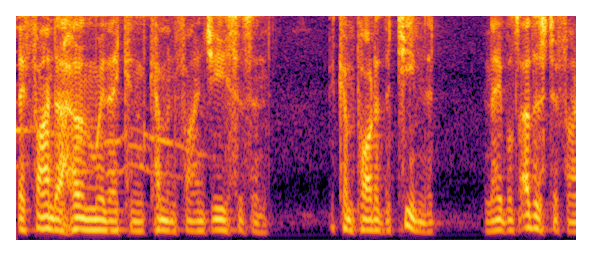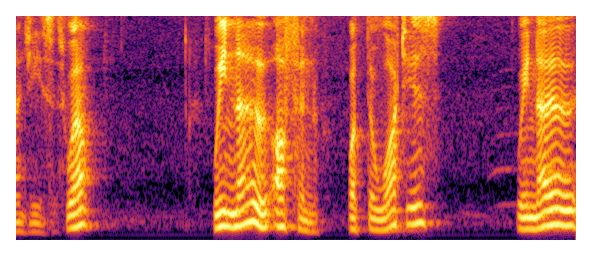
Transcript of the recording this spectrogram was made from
they find a home where they can come and find Jesus and become part of the team that enables others to find Jesus. Well, we know often what the what is. We know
